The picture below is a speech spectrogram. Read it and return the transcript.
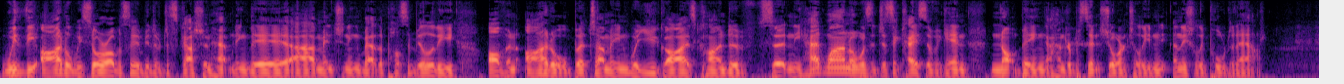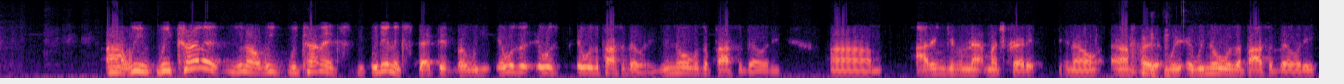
with the idol? We saw obviously a bit of discussion happening there, uh, mentioning about the possibility of an idol. But I mean, were you guys kind of certainly had one, or was it just a case of again not being hundred percent sure until you initially pulled it out? Uh, we we kind of you know we we kind of ex- we didn't expect it, but we it was a, it was it was a possibility. We knew it was a possibility. Um, I didn't give him that much credit, you know, uh, but we we knew it was a possibility,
